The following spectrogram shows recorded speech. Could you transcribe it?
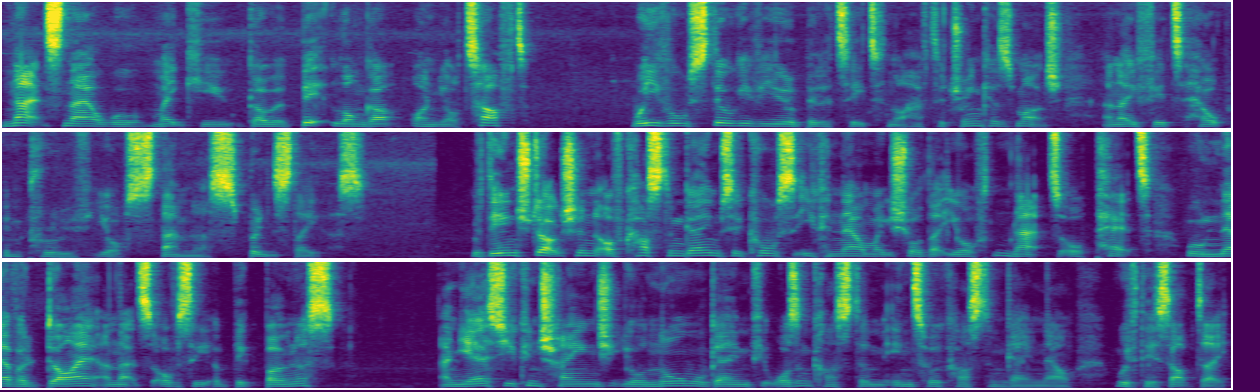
Gnats now will make you go a bit longer on your tuft Weevils still give you the ability to not have to drink as much and aphid to help improve your stamina sprint status. With the introduction of custom games, of course, you can now make sure that your gnat or pet will never die, and that's obviously a big bonus. And yes, you can change your normal game if it wasn't custom into a custom game now with this update.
